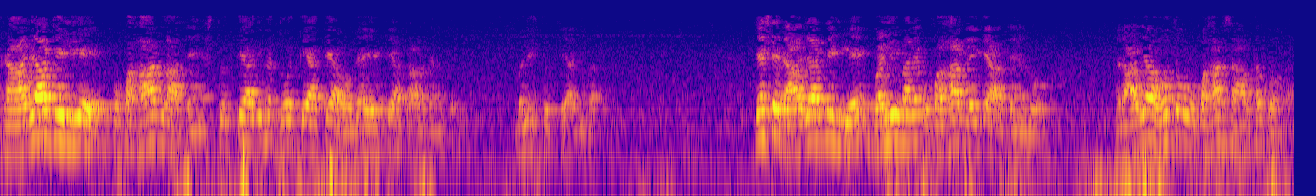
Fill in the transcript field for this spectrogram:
राजा के लिए उपहार लाते हैं। स्तुत्यादि में दो त्यात्या हो गया, एक क्या काट देना चाहिए बलिस्तुत्यादिवत। जैसे राजा के लिए बलि माने उपहार लेके आते हैं लोग। राजा हो तो उपहार सार्थक होगा।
